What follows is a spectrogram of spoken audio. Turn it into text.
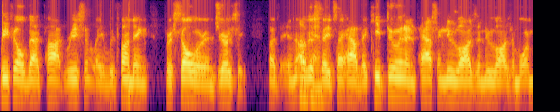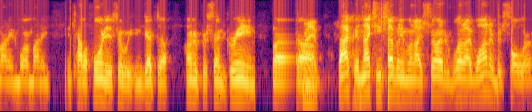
refilled that pot recently with funding for solar in Jersey, but in other Okay. states they have. They keep doing it and passing new laws and new laws and more money and more money in California so we can get to 100% green. But uh, Right. back in 1970 when I started, what I wanted was solar,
